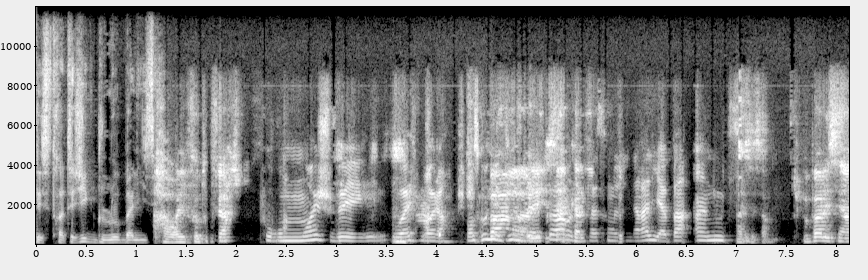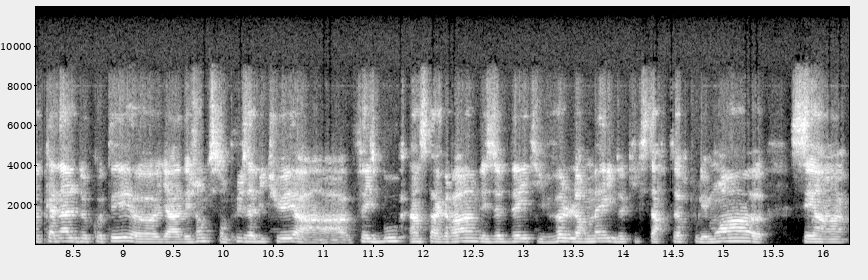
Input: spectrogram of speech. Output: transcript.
des stratégies globalisées? Ah ouais, il faut tout faire. Pour moi, je vais... Ouais, voilà. Je pense qu'on est tous d'accord. De façon générale, il n'y a pas un outil. Ah, c'est ça. Tu peux pas laisser un canal de côté. Euh, il y a des gens qui sont plus habitués à, Facebook, Instagram, les updates, ils veulent leur de Kickstarter tous les mois. Euh, c'est un,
